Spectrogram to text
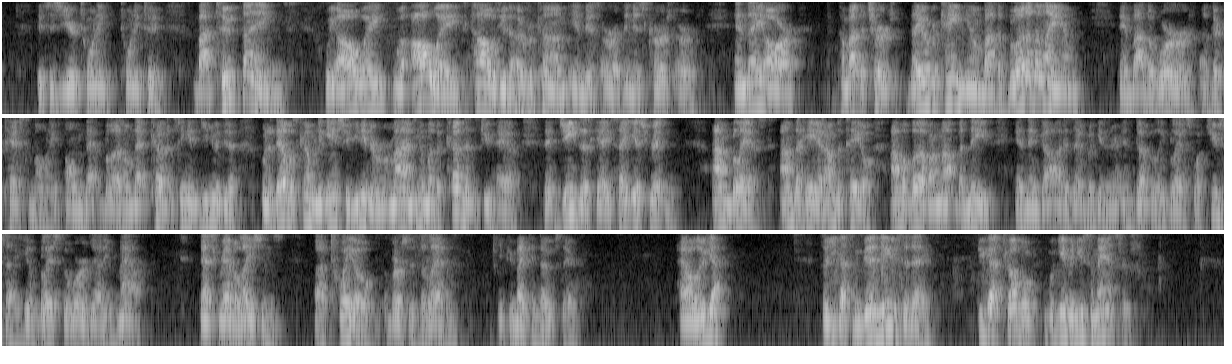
This is year 2022. By two things, we always will always cause you to overcome in this earth, in this cursed earth. And they are, talking about the church, they overcame him by the blood of the Lamb and by the word of their testimony on that blood, on that covenant. See, you need to, when the devil's coming against you, you need to remind him of the covenant that you have that Jesus gave. Say, it's written. I'm blessed. I'm the head. I'm the tail. I'm above. I'm not beneath. And then God is able to get in there and doubly bless what you say. He'll bless the words out of your mouth. That's Revelations uh, 12, verses 11, if you're making notes there. Hallelujah. So you got some good news today. If you got trouble, we're giving you some answers.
